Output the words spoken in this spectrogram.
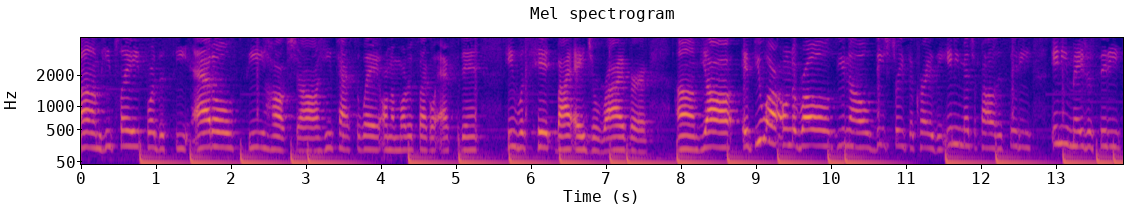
um, he played for the Seattle Seahawks, y'all. He passed away on a motorcycle accident. He was hit by a driver. Um, y'all, if you are on the roads, you know, these streets are crazy. Any metropolitan city, any major city,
